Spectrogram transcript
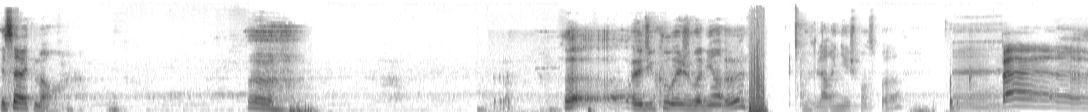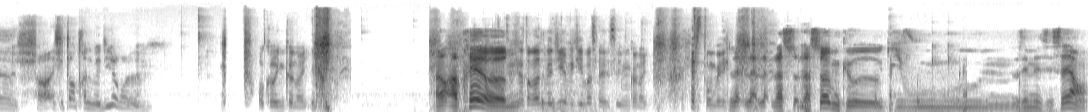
Et ça va être marrant. Ah. Euh, du coup, ouais, je vois bien eux. L'araignée, je pense pas. Euh, Bah, euh, enfin, j'étais en train de me dire. euh, Encore une connerie. Alors après, euh, J'étais en train de me dire, effectivement, c'est c'est une connerie. Laisse tomber. la, la, la, la so- la somme que, qui vous est nécessaire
